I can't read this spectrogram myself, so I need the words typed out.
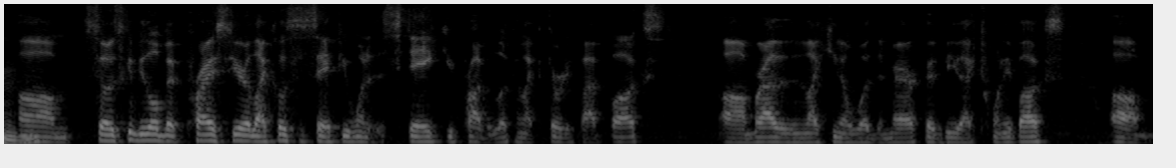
Mm-hmm. Um, so it's gonna be a little bit pricier. Like let's just say if you wanted a steak, you're probably looking like 35 bucks, um, rather than like you know what in America would be like 20 bucks. Um,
